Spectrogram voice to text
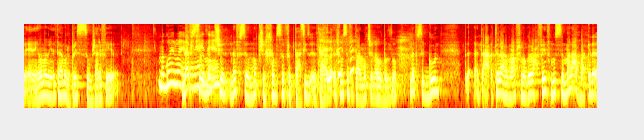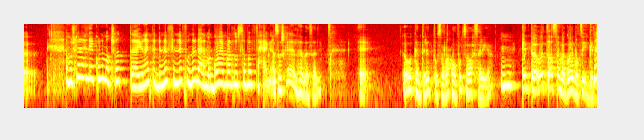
يعني هما يونايتد عملوا press ومش عارف إيه. ماجواير واقف نفس يعني الماتش إيه؟ نفس الماتش 5 0 بتاع season بتاع 5 0 بتاع الماتش الأول بالظبط. نفس الجون. طلع ما أعرفش ماجواير راح فين في نص الملعب بعد كده المشكلة إحنا كل ماتشات يونايتد بنلف نلف ونرجع لماجواير برضو السبب في حاجة. بس مشكلة الهبس يعني آه، هو كان ترينت وصلاح المفروض صلاح سريع. أنت قلت أصلا ماجوار بطيء جدا.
